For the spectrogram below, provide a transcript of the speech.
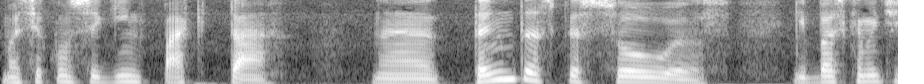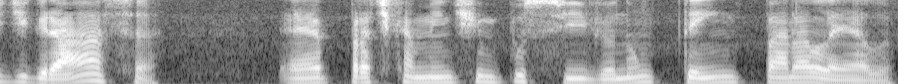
mas você conseguir impactar né, tantas pessoas e basicamente de graça é praticamente impossível, não tem paralelo.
